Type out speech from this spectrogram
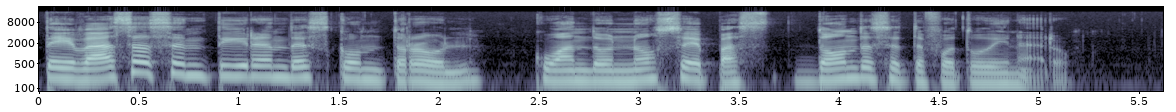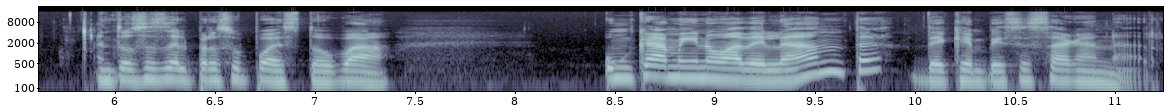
te vas a sentir en descontrol cuando no sepas dónde se te fue tu dinero. Entonces el presupuesto va un camino adelante de que empieces a ganar.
